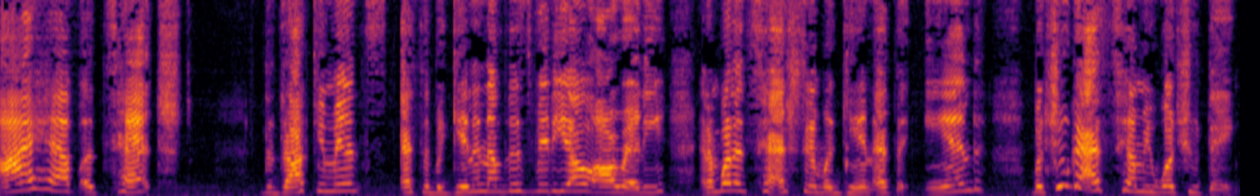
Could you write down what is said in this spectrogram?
I have attached the documents at the beginning of this video already, and I'm going to attach them again at the end. But you guys tell me what you think.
